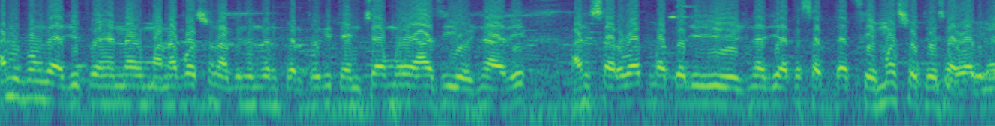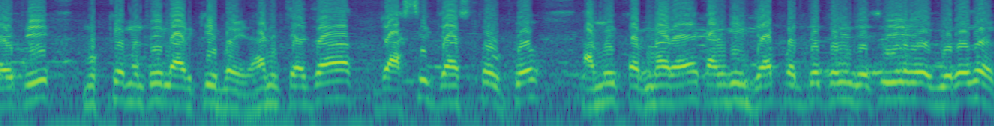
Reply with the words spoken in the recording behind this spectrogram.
आणि पण अजित पवार यांना मनापासून अभिनंदन करतो की त्यांच्यामुळे आज ही योजना आली. आणि सर्वात महत्त्वाची जी योजना जी आता सध्या फेमस होते सर्वात म्हणजे ती मुख्यमंत्री लाडकी बहीण. आणि त्याचा जास्तीत जास्त उपयोग आम्ही करणार आहे. कारण की ज्या पद्धतीने ज्याचे विरोधक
